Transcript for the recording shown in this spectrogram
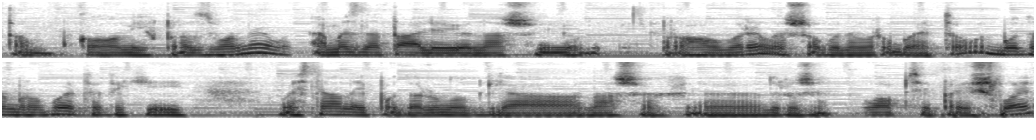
там кого міг прозвонив. А ми з Наталією нашою проговорили, що будемо робити. От будемо робити такий весняний подарунок для наших е, дружин. Хлопці прийшли,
